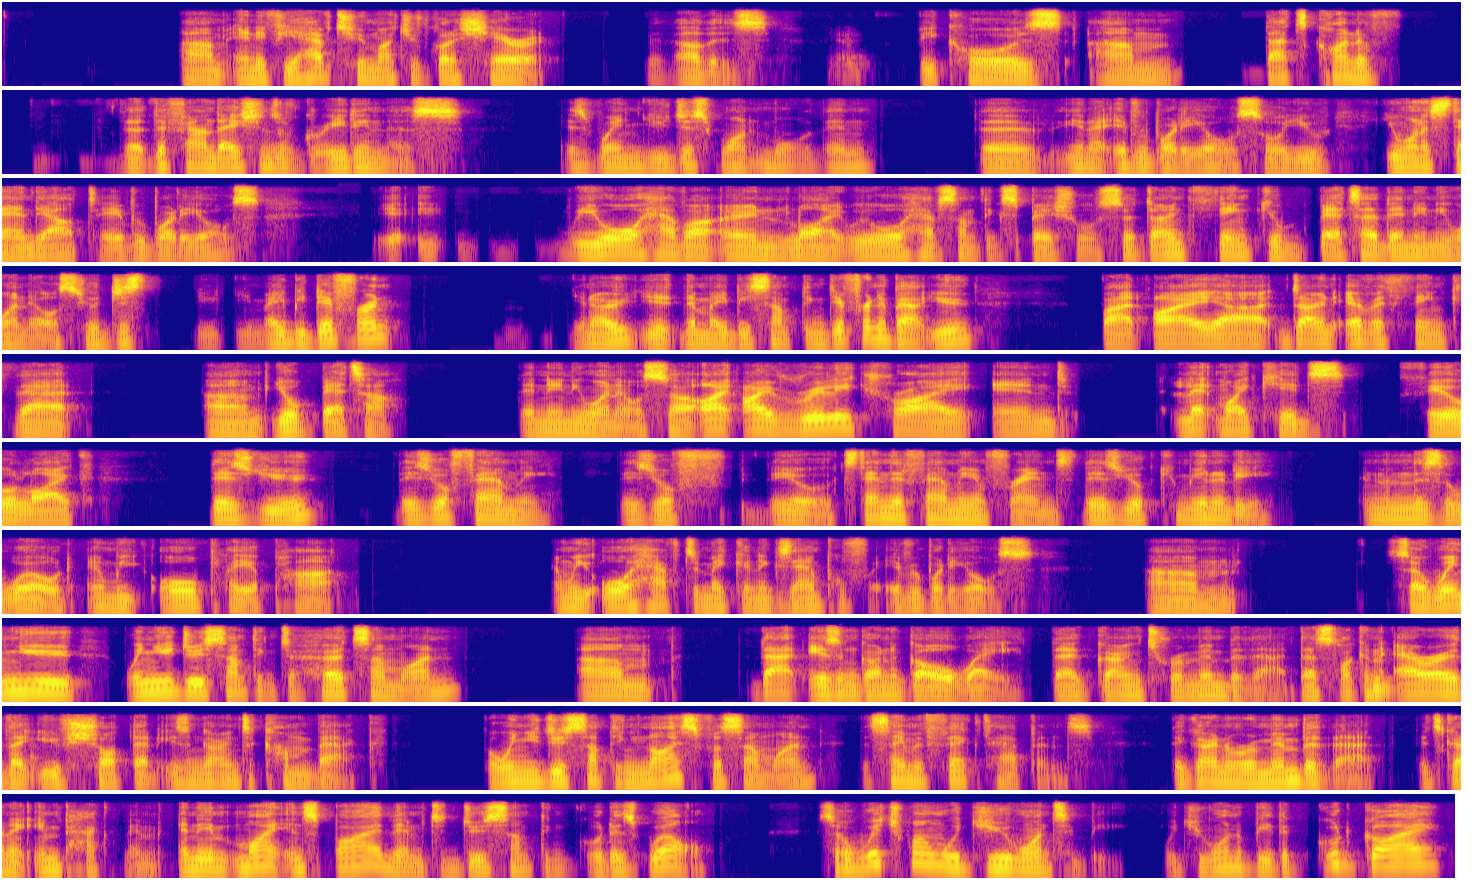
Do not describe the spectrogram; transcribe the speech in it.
Um, and if you have too much, you've got to share it with others. Because um, that's kind of the, the foundations of greediness is when you just want more than the you know everybody else or you you want to stand out to everybody else. We all have our own light. We all have something special. So don't think you're better than anyone else. You're just you, you may be different. You know you, there may be something different about you but i uh, don't ever think that um, you're better than anyone else. So I, I really try and let my kids feel like there's you there's your family there's your your extended family and friends there's your community and then there's the world and we all play a part. And we all have to make an example for everybody else. Um, so when you when you do something to hurt someone um, that isn't going to go away they're going to remember that that's like an mm. arrow that you've shot that isn't going to come back but when you do something nice for someone the same effect happens they're going to remember that it's going to impact them and it might inspire them to do something good as well so which one would you want to be? Would you want to be the good guy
